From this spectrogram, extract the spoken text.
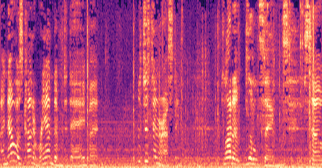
I know it was kind of random today, but it was just interesting. A lot of little things. So,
